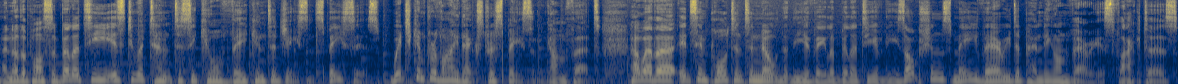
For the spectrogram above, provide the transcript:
Another possibility is to attempt to secure vacant adjacent spaces, which can provide extra space and comfort. However, it's important to note that the availability of these options may vary depending on various factors.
